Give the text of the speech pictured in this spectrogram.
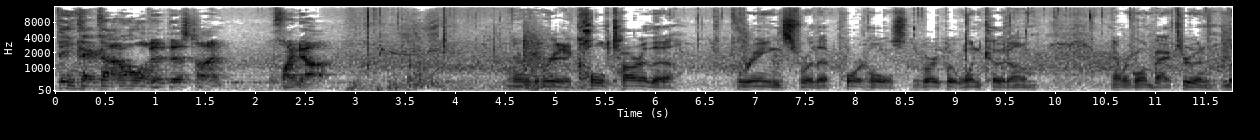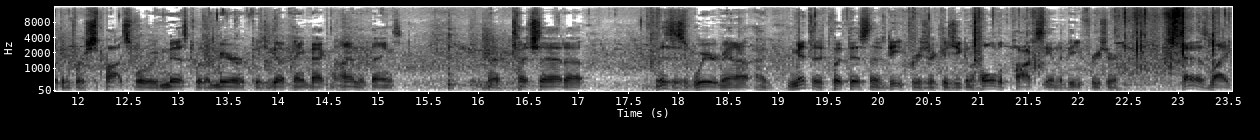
Think I got all of it this time. We'll find out. we're getting ready to coal tar the rings for the portholes. We've already put one coat on them. Now we're going back through and looking for spots where we missed with a mirror because you got to paint back behind the things. Gonna touch that up. This is weird, man. I, I meant to put this in the deep freezer because you can hold epoxy in the deep freezer. That is like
